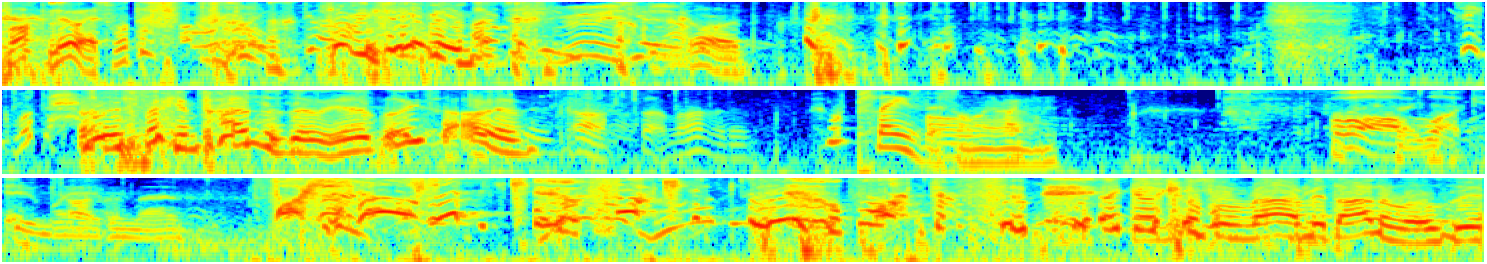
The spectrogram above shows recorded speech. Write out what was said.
fuck, Lewis? What the oh fuck? Something shoot him! I've just ruined it. God. Jake, what the Oh, hell? there's fucking pandas over here, boy. Saw him. Oh, fuck, I'm him. Who plays this Oh, on their own? Oh, what a kid! Do my head man. Fucking hell, Jake! Fucking... What the fuck? I got a couple rabid animals here.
